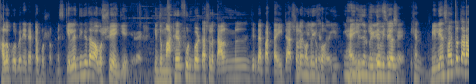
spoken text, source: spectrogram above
ভালো করবেন এটা একটা প্রশ্ন। স্কিলের দিকে তারা অবশ্যই এগিয়ে. কিন্তু মাঠের ফুটবলটা আসলে তালমিল যে ব্যাপারটা এটা আসলে কতটুকু হ্যাঁ? ইন্ডিভিজুয়াল এখানে ব্রিলিয়েন্স হয়তো তারা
